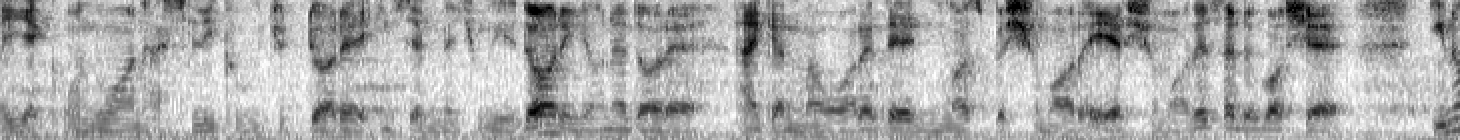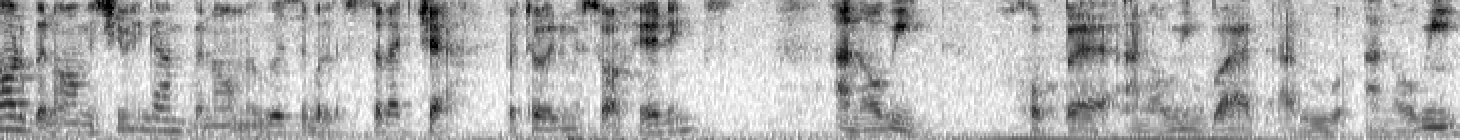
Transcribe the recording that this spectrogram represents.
یک عنوان اصلی که وجود داره این زیر مجموعه داره یا نداره؟ اگر موارد نیاز به شماره شماره زده باشه. اینا رو به نام چی میگم؟ به نام visible structure به طور مثال headings عناوین. خب عناوین باید ارو عناوین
